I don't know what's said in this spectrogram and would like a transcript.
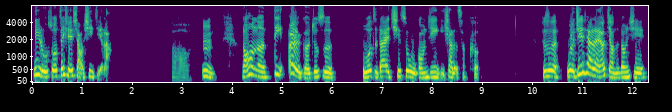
例如说这些小细节啦。啊，嗯，然后呢，第二个就是我只带七十五公斤以下的乘客，就是我接下来要讲的东西，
